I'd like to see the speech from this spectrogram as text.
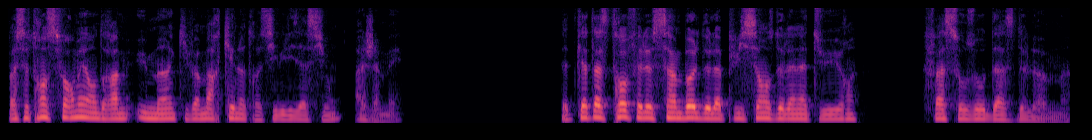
va se transformer en drame humain qui va marquer notre civilisation à jamais. Cette catastrophe est le symbole de la puissance de la nature face aux audaces de l'homme.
